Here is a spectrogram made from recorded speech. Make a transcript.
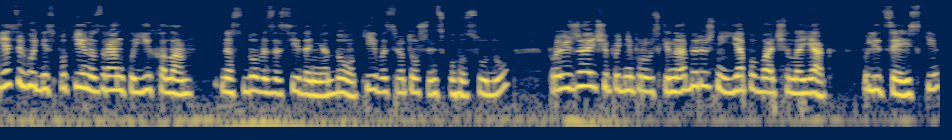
Я сьогодні спокійно зранку їхала на судове засідання до Києво-Святошинського суду. Проїжджаючи по Дніпровській набережні, я побачила, як поліцейські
